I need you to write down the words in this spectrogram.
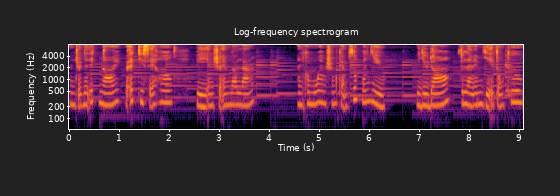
Anh trở nên ít nói và ít chia sẻ hơn vì anh sợ em lo lắng. Anh không muốn em sống cảm xúc quá nhiều, vì điều đó sẽ làm em dễ tổn thương.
